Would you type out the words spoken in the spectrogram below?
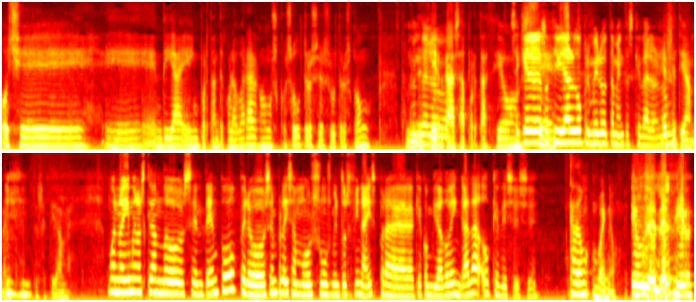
Oxe eh, en día é importante colaborar uns cos outros e os outros con tamén decir as aportacións. Se queres que... recibir algo, primeiro tamén tes que dalo, non? Efectivamente, efectivamente. Bueno, ímonos quedando sen tempo, pero sempre deixamos uns minutos finais para que o convidado engada o que desexe cada un, bueno, eu de decir,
